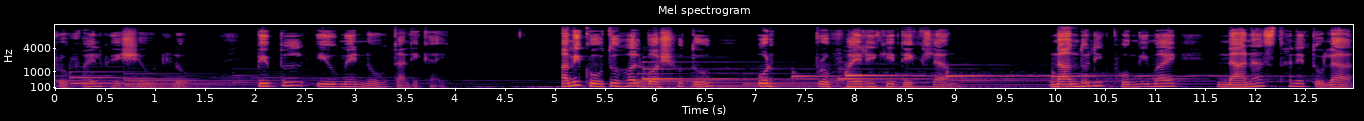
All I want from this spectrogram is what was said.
প্রোফাইল ভেসে উঠল পিপল ইউ মে নো তালিকায়। আমি কৌতূহল বশত ওর প্রোফাইলে গিয়ে দেখলাম নান্দনিক ভঙ্গিমায় নানা স্থানে তোলা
